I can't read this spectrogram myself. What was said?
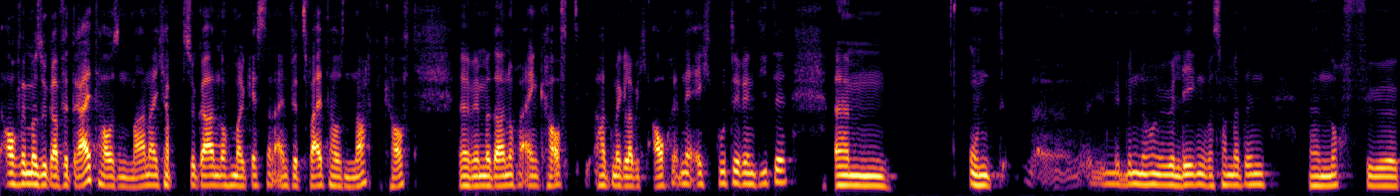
auch wenn man sogar für 3000 Mana, ich habe sogar noch mal gestern einen für 2000 nachgekauft, äh, wenn man da noch einen kauft, hat man, glaube ich, auch eine echt gute Rendite. Ähm, und äh, ich bin noch überlegen, was haben wir denn äh, noch für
